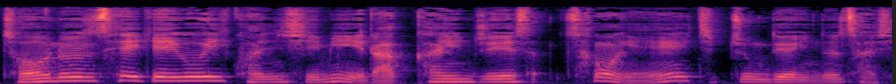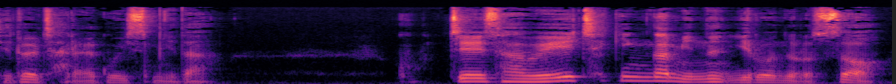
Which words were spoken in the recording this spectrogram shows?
저는 세계의 관심이 라카인주의 상황에 집중되어 있는 사실을 잘 알고 있습니다. 국제사회의 책임감 있는 일원으로서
